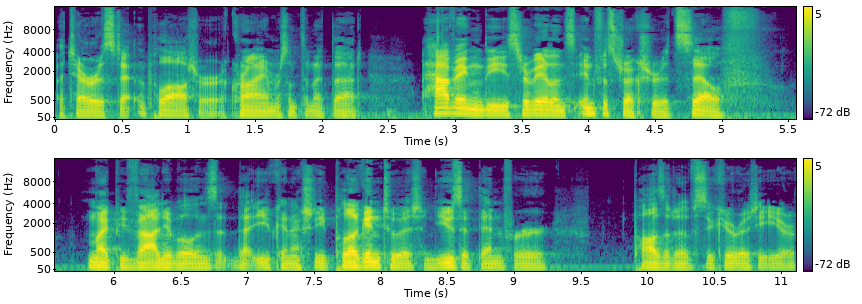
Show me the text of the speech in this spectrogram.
a terrorist plot or a crime or something like that, having the surveillance infrastructure itself might be valuable in that you can actually plug into it and use it then for positive security or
